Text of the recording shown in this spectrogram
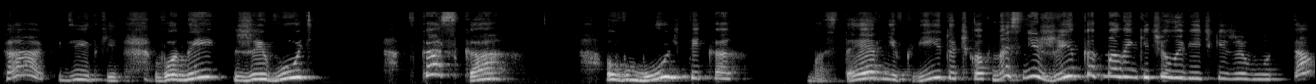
Так, дітки, вони живуть в казках, в мультиках, в майстерні, в квіточках, на сніжинках маленькі чоловічки живуть, так?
